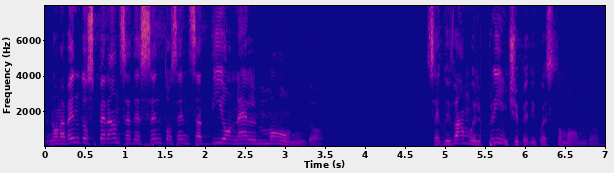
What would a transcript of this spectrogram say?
non avendo speranza ed essendo senza Dio nel mondo, seguivamo il principe di questo mondo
